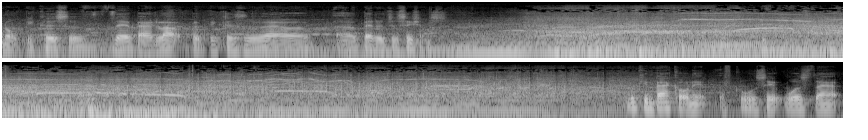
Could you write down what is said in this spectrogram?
not because of their bad luck, but because of our better decisions. Looking back on it, of course, it was that,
